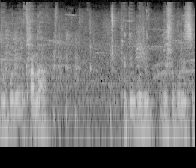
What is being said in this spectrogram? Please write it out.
দুপুরের খানা খেতে বসে পড়েছি।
